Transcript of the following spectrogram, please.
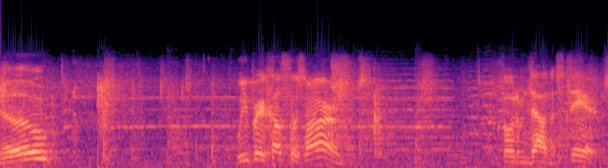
No. We break hustlers' arms. Throw them down the stairs.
